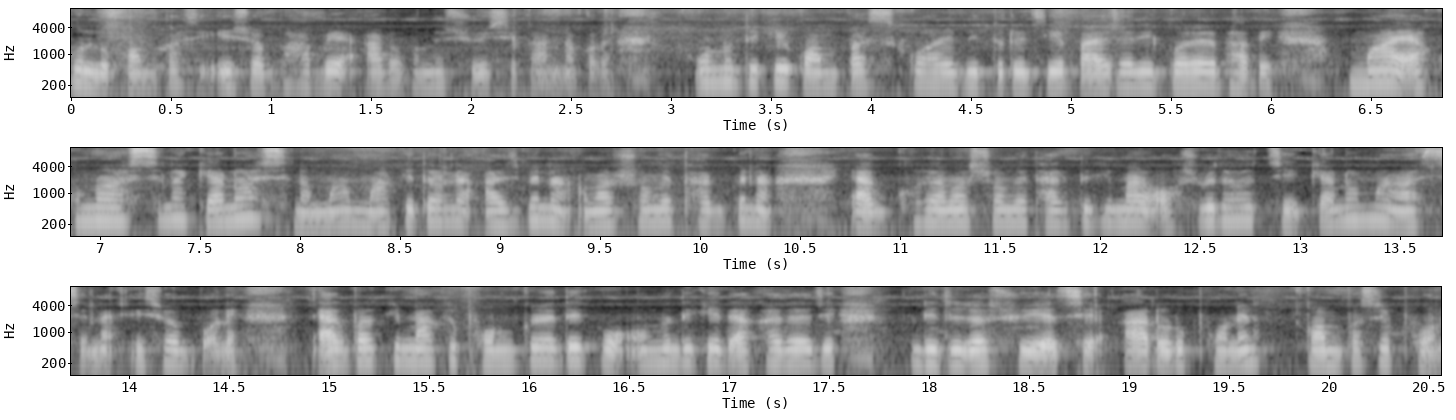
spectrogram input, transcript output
করল? কম্পাস এসব ভাবে আর ওখানে শুয়ে সে কান্না করে। অন্যদিকে কম্পাস ঘরের ভিতরে যেয়ে পায়চারি করার ভাবে, মা এখনও আসছে না? কেন আসছে না? মা, মাকে তাহলে আসবে না? আমার সঙ্গে থাকবে না? এক ঘরে আমার সঙ্গে থাকতে কি মার অসুবিধা হচ্ছে? কেন মা আসছে না, এসব বলে। একবার কি মাকে ফোন করে দেখব? অন্যদিকে দেখা যায় যে ঋতুজা শুয়ে আছে আর ওর ফোনে কম্পাসে ফোন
